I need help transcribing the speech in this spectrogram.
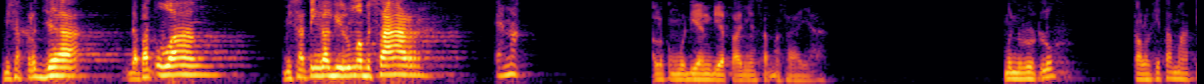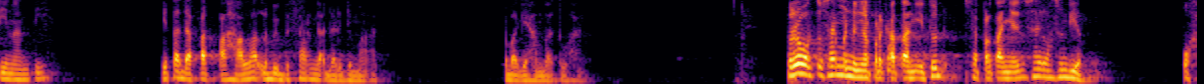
Bisa kerja, dapat uang, bisa tinggal di rumah besar. Enak. Lalu kemudian dia tanya sama saya. Menurut lu, kalau kita mati nanti, kita dapat pahala lebih besar nggak dari jemaat? Sebagai hamba Tuhan. Saudara, waktu saya mendengar perkataan itu, saya pertanyaan itu, saya langsung diam. Wah,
